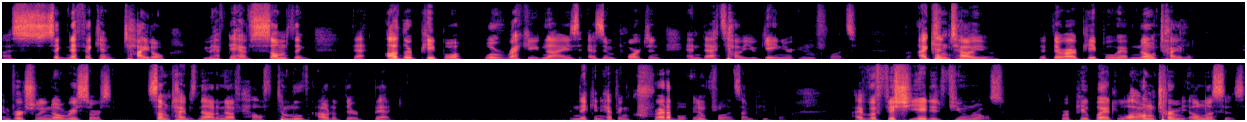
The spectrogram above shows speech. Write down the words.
a significant title, you have to have something that other people will recognize as important, and that's how you gain your influence. But I can tell you that there are people who have no title and virtually no resource, sometimes not enough health to move out of their bed. And they can have incredible influence on people. I've officiated funerals where people had long term illnesses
